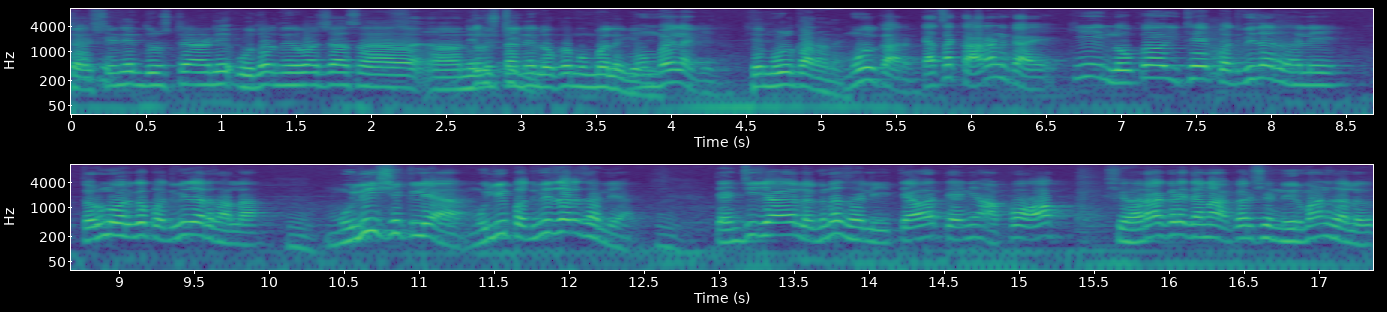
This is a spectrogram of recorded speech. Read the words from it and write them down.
शैक्षणिक दृष्ट्या आणि उदरनिर्वाहाच्या निमित्ताने लोक मुंबईला गेले. मुंबईला गेले. हे मूळ कारण आहे. मूळ कारण. त्याचं कारण काय? की लोक इथे पदवीधर झाले. तरुण वर्ग पदवीधर झाला मुली शिकल्या मुली पदवीधर झाल्या त्यांची ज्या लग्न झाली तेव्हा त्यांनी आपोआप शहराकडे त्यांना आकर्षण निर्माण झालं.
